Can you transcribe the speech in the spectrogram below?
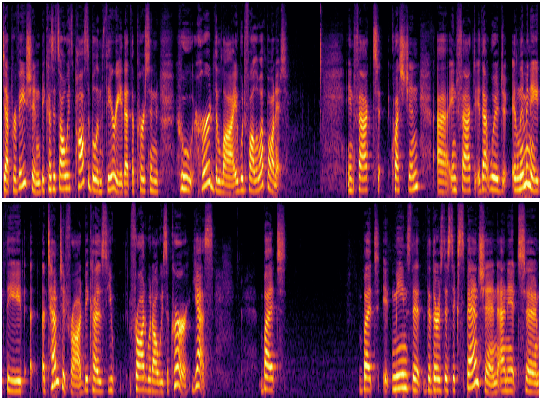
deprivation because it's always possible in theory that the person who heard the lie would follow up on it. In fact, question, uh, in fact, that would eliminate the attempted fraud because you, fraud would always occur, yes. But but it means that, that there's this expansion and it uh,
